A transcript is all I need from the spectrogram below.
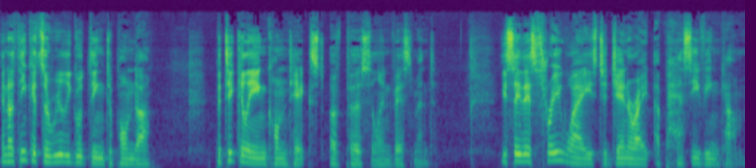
And I think it's a really good thing to ponder particularly in context of personal investment. You see, there's three ways to generate a passive income.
